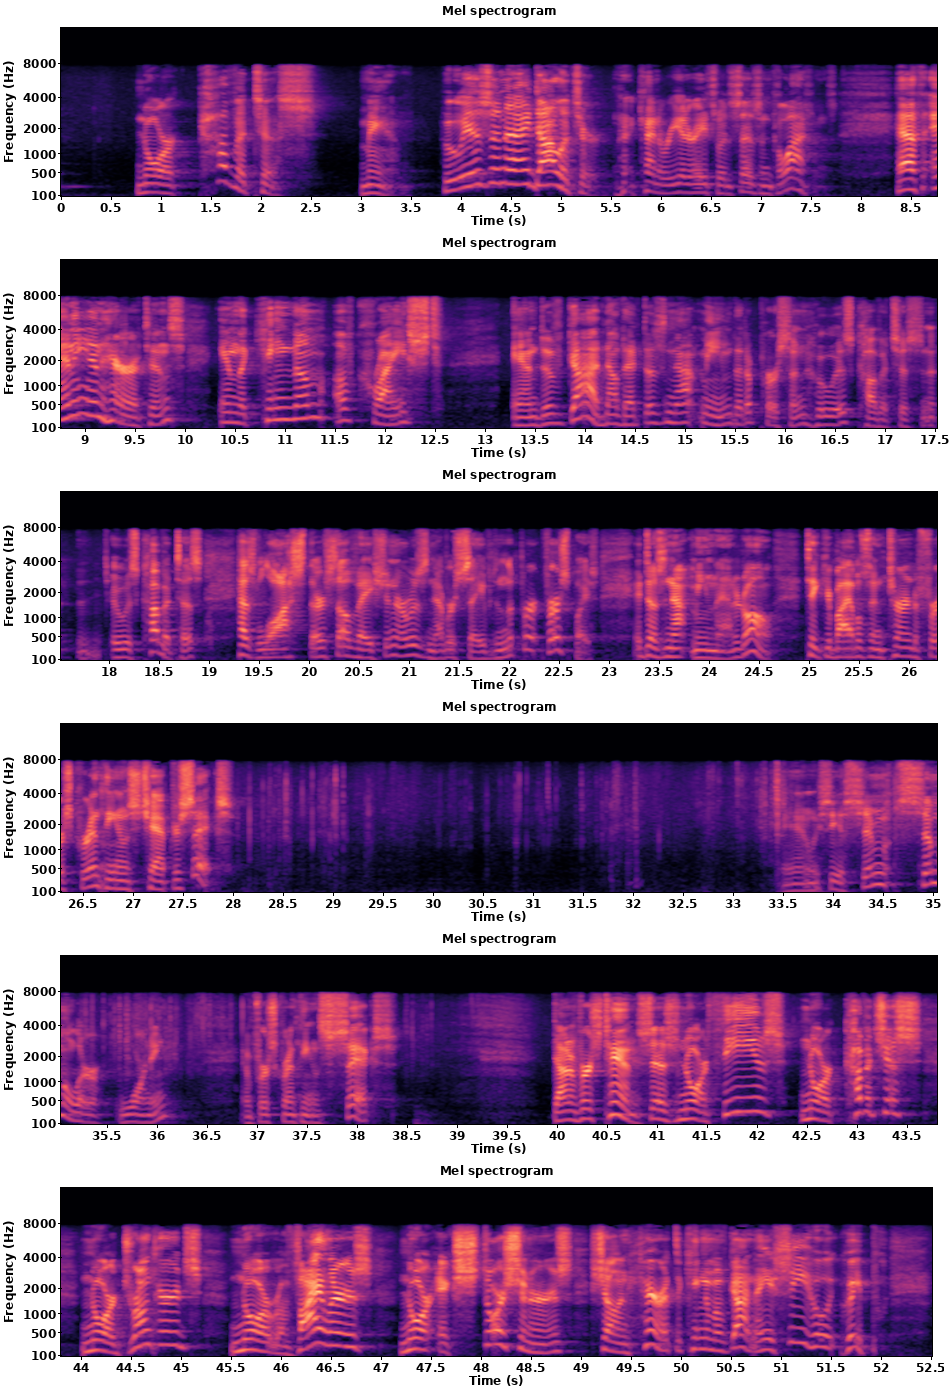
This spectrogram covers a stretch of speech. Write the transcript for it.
nor covetous man, who is an idolater, that kind of reiterates what it says in Colossians, hath any inheritance in the kingdom of Christ and of God. Now, that does not mean that a person who is covetous, who is covetous has lost their salvation or was never saved in the per- first place. It does not mean that at all. Take your Bibles and turn to 1 Corinthians chapter 6. And we see a sim- similar warning in 1 Corinthians 6. Down in verse 10 says, Nor thieves, nor covetous, nor drunkards, nor revilers, nor extortioners shall inherit the kingdom of God. Now you see who, who he,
